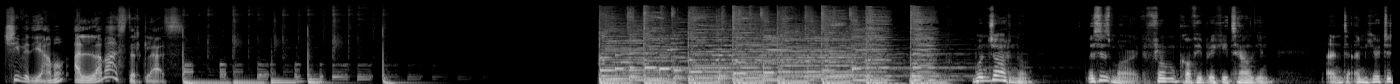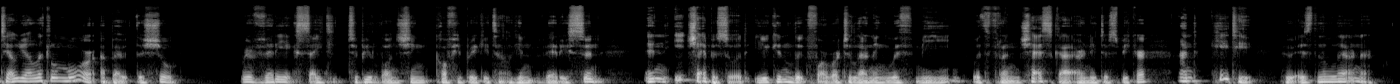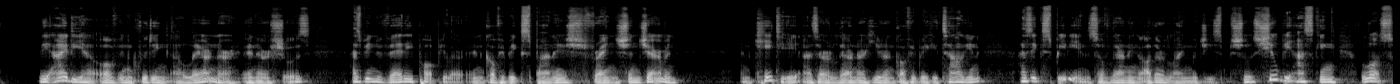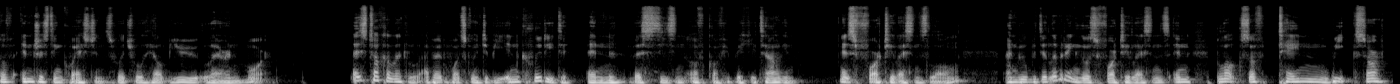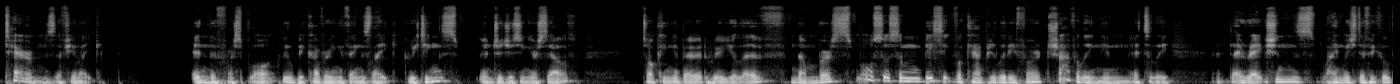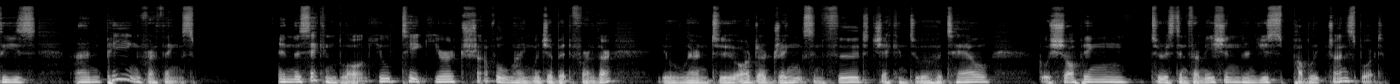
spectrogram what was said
Ci vediamo alla masterclass! Buongiorno. This is Mark from Coffee Break Italian, and I'm here to tell you a little more about the show. We're very excited to be launching Coffee Break Italian very soon. In each episode, you can look forward to learning with me, with Francesca, our native speaker, and Katie, who is the learner. The idea of including a learner in our shows has been very popular in Coffee Break Spanish, French, and German. And Katie, as our learner here on Coffee Break Italian, has experience of learning other languages, so she'll be asking lots of interesting questions which will help you learn more. Let's talk a little about what's going to be included in this season of Coffee Break Italian. It's 40 lessons long, and we'll be delivering those 40 lessons in blocks of 10 weeks, or terms, if you like. In the first block, we'll be covering things like greetings, introducing yourself, talking about where you live, numbers, also some basic vocabulary for travelling in Italy, uh, directions, language difficulties, and paying for things. In the second block, you'll take your travel language a bit further. You'll learn to order drinks and food, check into a hotel, go shopping, tourist information, and use public transport.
